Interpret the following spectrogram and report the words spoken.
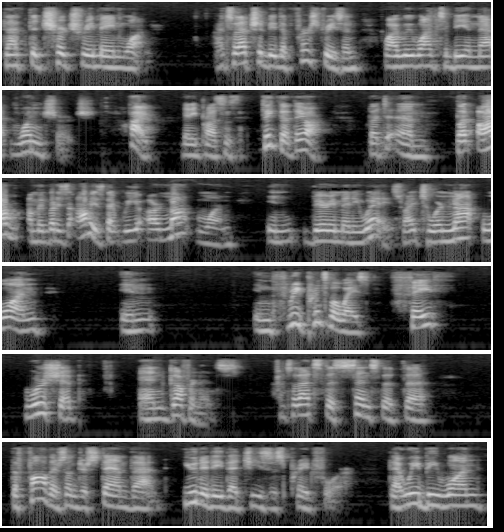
that the church remain one. So that should be the first reason why we want to be in that one church. All right, many Protestants think that they are, but um, but our I mean, but it's obvious that we are not one in very many ways, right? So we're not one in in three principal ways: faith, worship, and governance. And so that's the sense that the, the fathers understand that unity that Jesus prayed for, that we be one,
